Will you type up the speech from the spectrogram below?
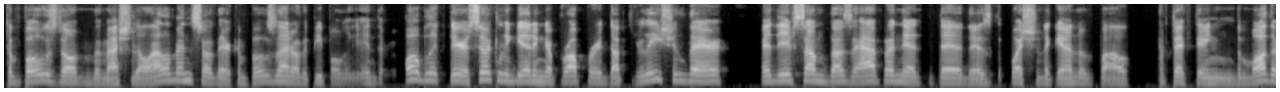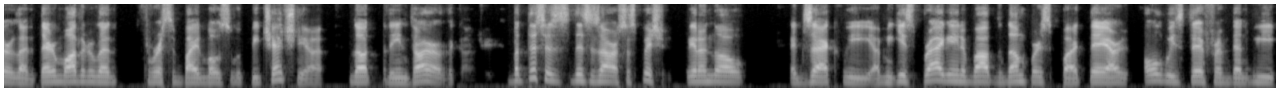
composed of the national elements, or they're composed of the people in the republic. They're certainly getting a proper indoctrination there, and if some does happen, and there's the question again about protecting the motherland, their motherland arrested by most would be Chechnya, not the entire of the country. But this is this is our suspicion. We don't know exactly. I mean, he's bragging about the numbers, but they are always different. And we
